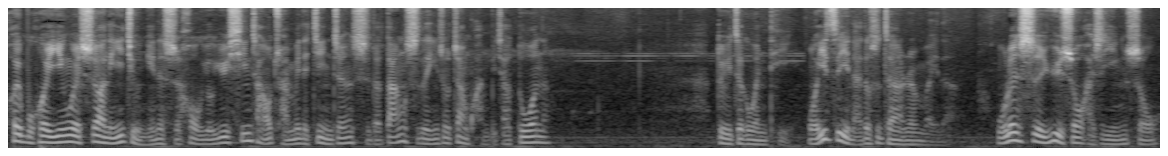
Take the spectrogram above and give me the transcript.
会不会因为是二零一九年的时候，由于新潮传媒的竞争，使得当时的应收账款比较多呢？对于这个问题，我一直以来都是这样认为的。无论是预收还是应收，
